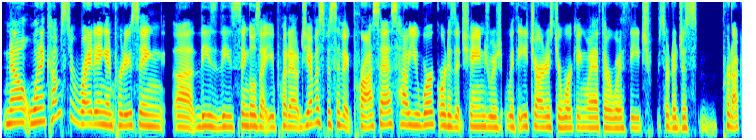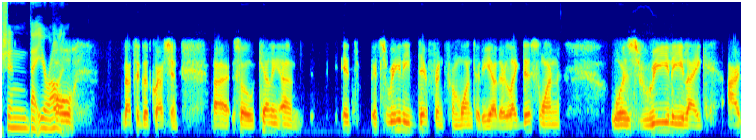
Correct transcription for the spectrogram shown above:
Now, when it comes to writing and producing uh, these these singles that you put out, do you have a specific process how you work, or does it change with, with each artist you're working with, or with each sort of just production that you're on? Oh, that's a good question. Uh, so, Kelly, um, it's it's really different from one to the other. Like this one was really like I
